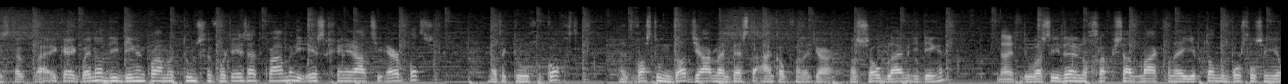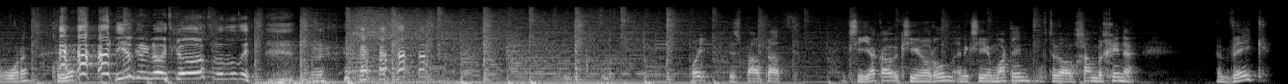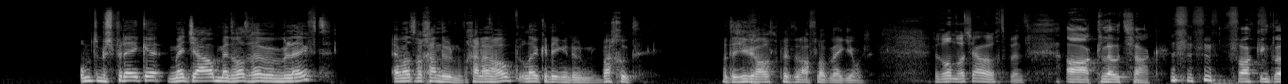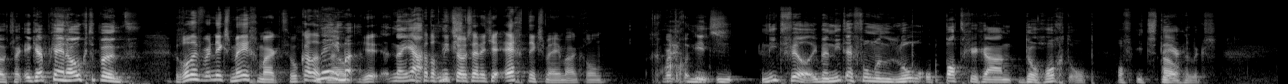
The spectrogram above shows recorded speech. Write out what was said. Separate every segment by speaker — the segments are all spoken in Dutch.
Speaker 1: is het ook. Maar ik, ik weet nog, die dingen kwamen toen ze voor het eerst uitkwamen. Die eerste generatie AirPods. Die had ik toen gekocht. Het was toen dat jaar mijn beste aankoop van het jaar. Ik was zo blij met die dingen.
Speaker 2: Nice.
Speaker 1: Toen was iedereen nog grapjes aan het maken van... Hey, je hebt tandenborstels in je oren. Klopt.
Speaker 3: Die heb ik nog nooit gehoord. Wat dat is.
Speaker 1: Hoi, dit is Pauwpraat. Ik zie Jacco, ik zie een Ron en ik zie een Martin. Oftewel, we gaan beginnen. Een week om te bespreken met jou, met wat we hebben beleefd. En wat we gaan doen. We gaan een hoop leuke dingen doen. Maar goed. Wat is jullie hoogtepunt van de afgelopen week, jongens?
Speaker 2: Ron, wat is jouw hoogtepunt?
Speaker 3: Ah, klootzak. Fucking klootzak. Ik heb geen hoogtepunt.
Speaker 2: Ron heeft weer niks meegemaakt. Hoe kan dat
Speaker 3: Nee,
Speaker 2: nou?
Speaker 3: maar-
Speaker 2: Je,
Speaker 3: nou ja,
Speaker 2: het gaat toch niet zo zijn dat je echt niks meemaakt, Ron? Er gebeurt toch wel
Speaker 3: Niet-
Speaker 2: iets?
Speaker 3: Niet veel. Ik ben niet echt voor mijn lol op pad gegaan, de hort op of iets
Speaker 2: Oh.
Speaker 3: dergelijks.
